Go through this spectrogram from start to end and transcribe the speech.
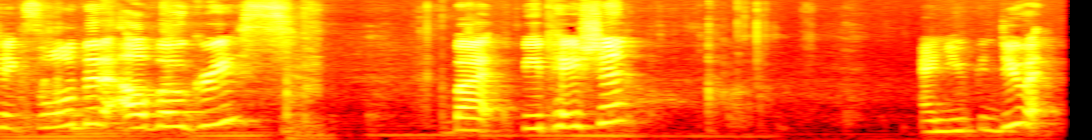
takes a little bit of elbow grease, but be patient and you can do it.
